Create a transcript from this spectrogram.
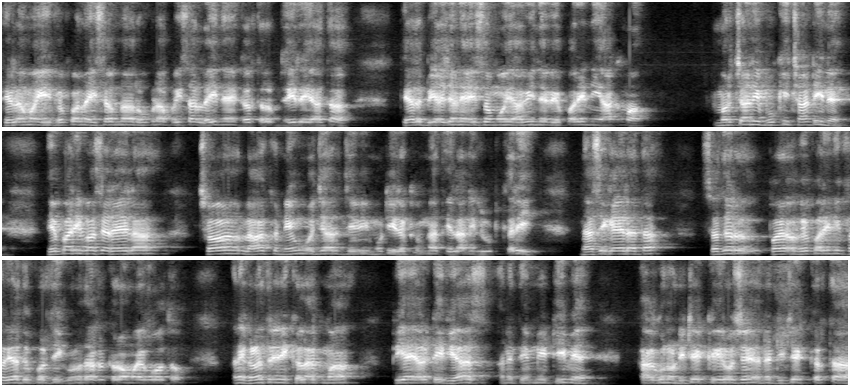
થેલામાં વેપારના હિસાબના રોકડા પૈસા લઈને ઘર તરફ જઈ રહ્યા હતા. ત્યારે બે અજાણ્યા ઈસમોએ આવીને વેપારીની આંખમાં મરચાની ભૂકી છાંટીને વેપારી પાસે રહેલા છ લાખ નેવું હજાર જેવી મોટી રકમના થેલાની લૂંટ કરી નાસી ગયેલા હતા. સદર વેપારીની ફરિયાદ ઉપરથી ગુનો દાખલ કરવામાં આવ્યો હતો અને ગણતરીની કલાકમાં પીઆઈઆરટી વ્યાસ અને તેમની ટીમે આ ગુનો ડિટેક્ટ કર્યો છે અને ડિટેક્ટ કરતા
